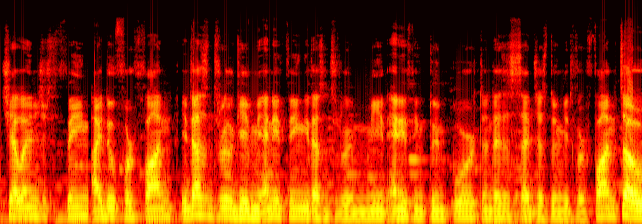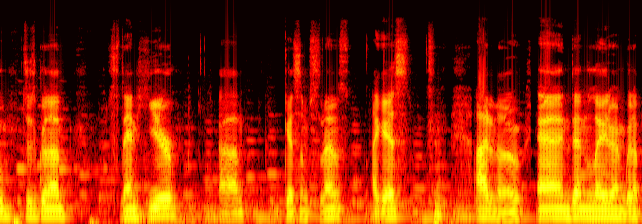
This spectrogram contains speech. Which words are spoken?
challenge thing I do for fun. It doesn't really give me anything, it doesn't really mean anything too important. As I said, just doing it for fun. So just gonna stand here, um, get some strength, I guess. I don't know. And then later I'm gonna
